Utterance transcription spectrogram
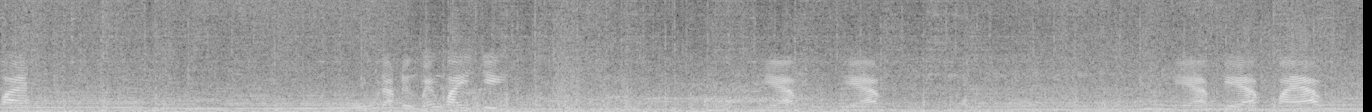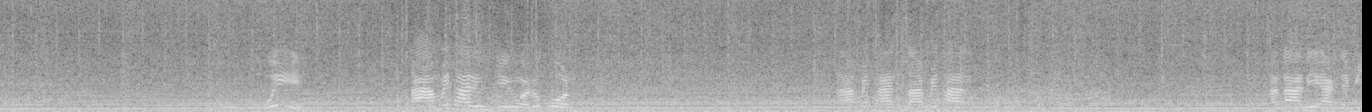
ไป ดับหนึ่งแม่งไวจริงแก็บแก็บแก็บแก็บไปครับโอ้ยตามไม่ทันจริงๆว่ะทุกคน ตามไม่ทันตามไม่ทันข้างหน้านี้อาจจะมี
